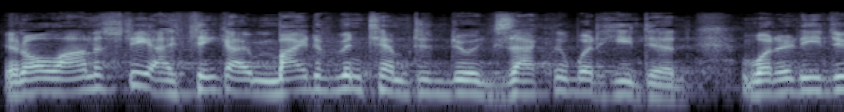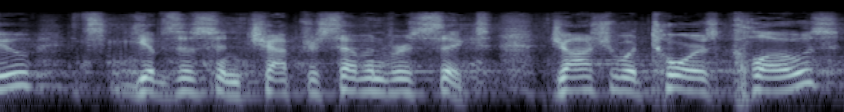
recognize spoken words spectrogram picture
In all honesty, I think I might have been tempted to do exactly what he did. What did he do? It gives us in chapter 7, verse 6. Joshua tore his clothes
